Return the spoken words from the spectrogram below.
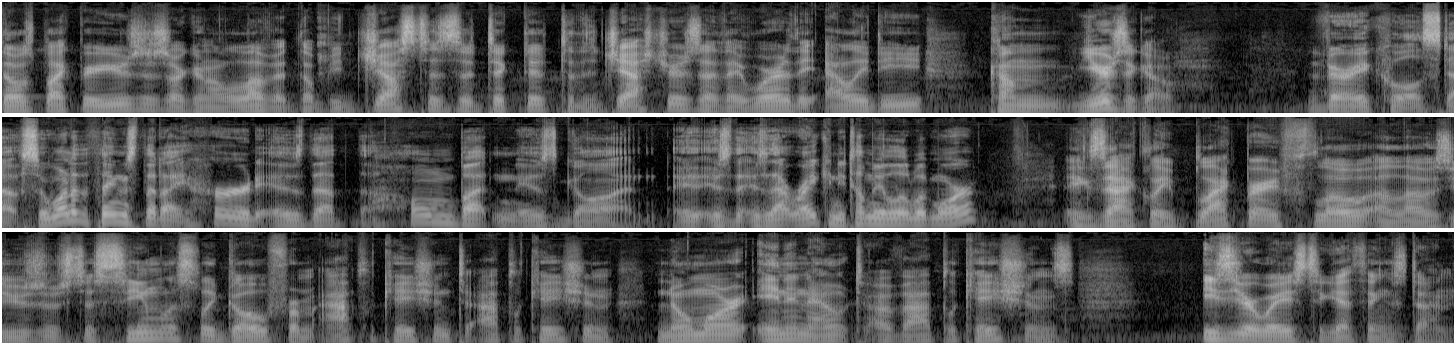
those BlackBerry users are going to love it. They'll be just as addicted to the gestures as they were the LED come years ago. Very cool stuff. So one of the things that I heard is that the home button is gone. Is, is that right? Can you tell me a little bit more? Exactly. BlackBerry Flow allows users to seamlessly go from application to application. No more in and out of applications. Easier ways to get things done.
